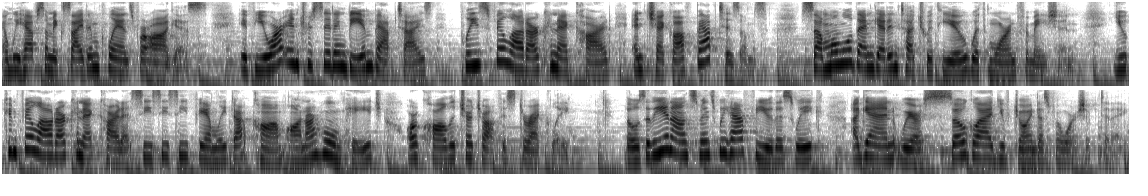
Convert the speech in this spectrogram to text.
and we have some exciting plans for August. If you are interested in being baptized, please fill out our Connect card and check off baptisms. Someone will then get in touch with you with more information. You can fill out our Connect card at cccfamily.com on our homepage or call the church office directly. Those are the announcements we have for you this week. Again, we are so glad you've joined us for worship today.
